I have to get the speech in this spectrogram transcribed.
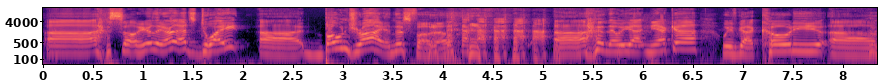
Uh, so here they are. That's Dwight, uh, bone dry in this photo. Uh, then we got Nneka, we've got Cody, uh,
